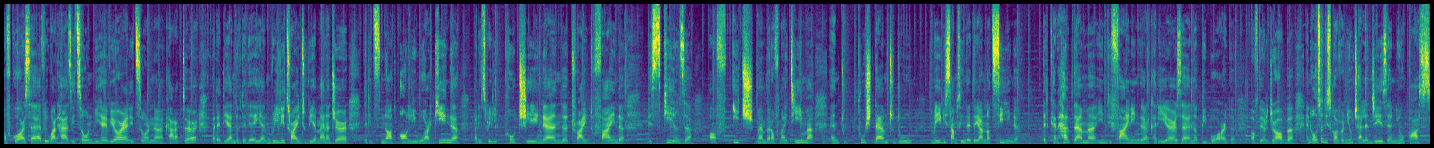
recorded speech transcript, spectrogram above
Of course, uh, everyone has its own behavior and its own uh, character, but at the end of the day, I'm really trying to be a manager that it's not only working, uh, but it's really coaching and trying to find the skills of each member of my team and to push them to do maybe something that they are not seeing that can help them in defining their careers and not be bored of their job and also discover new challenges and new paths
